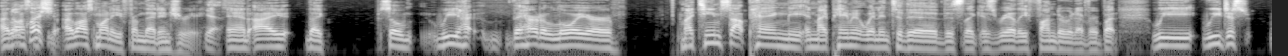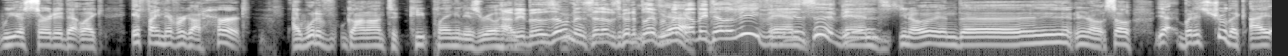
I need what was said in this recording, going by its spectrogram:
I No lost question. I lost money from that injury. Yes. and I like so we they hired a lawyer. My team stopped paying me, and my payment went into the this like Israeli fund or whatever. But we we just we asserted that like if I never got hurt, I would have gone on to keep playing in Israel. Habib Zimmerman said I was going to play for Yeah. Maccabi Tel Aviv, and, said, and you know and uh you know so yeah but it's true like i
